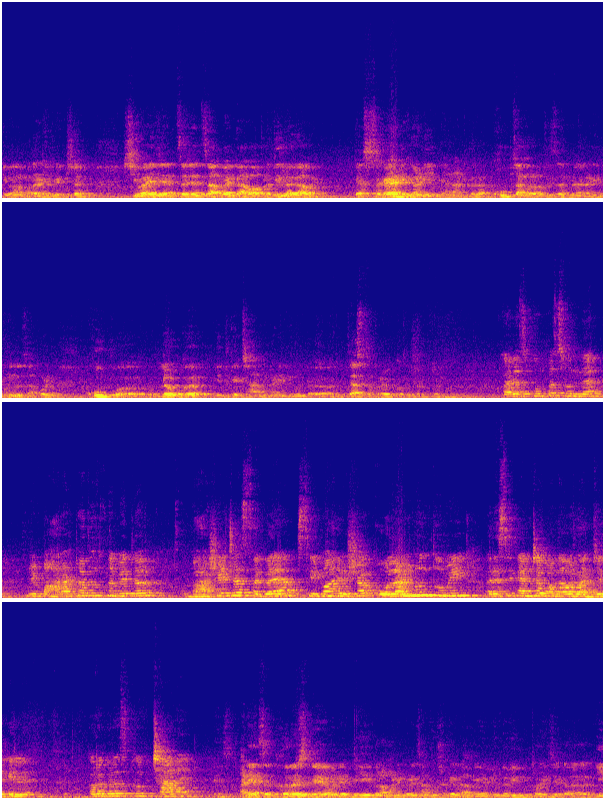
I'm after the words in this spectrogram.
किंवा मराठी प्रेक्षक शिवाय ज्यांचं ज्यांचं आपल्या गावाप्रती लगाव आहे त्या सगळ्या ठिकाणी या नाटकाला खूप चांगला प्रतिसाद मिळाला आणि म्हणूनच आपण खूप लवकर इतके छान आणि जास्त प्रयोग करू शकतो. खरंच खूपच सुंदर. म्हणजे महाराष्ट्रातच नव्हे तर भाषेच्या सगळ्या सीमारेषा ओलांडून तुम्ही रसिकांच्या मनावर राज्य केले खरोखरच खूप छान आहे. आणि याचं खरं श्रेय म्हणजे मी प्रामाणिकपणे सांगू शकेन आम्ही आम्ही नवीन फळीचे कलाकार की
